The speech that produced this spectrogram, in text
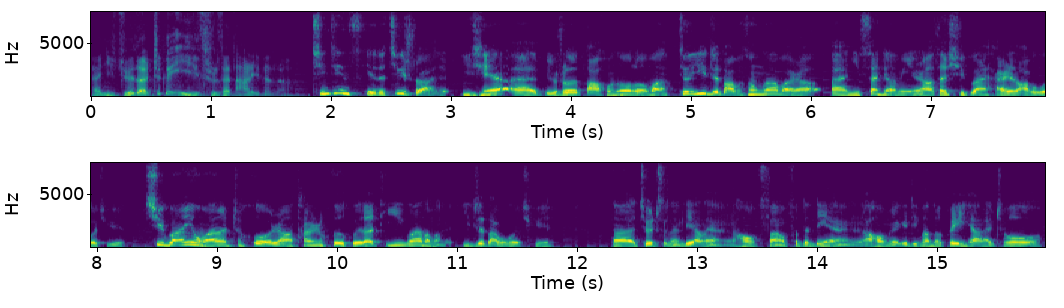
哎，你觉得这个意义是在哪里的呢？精进自己的技术啊！以前，呃，比如说打魂斗罗嘛，就一直打不通关嘛，然后，哎，你三条命，然后再续关还是打不过去。续关用完了之后，然后它是会回到第一关的嘛，一直打不过去，那就只能练了呀。然后反复的练，然后每个地方都背下来之后，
